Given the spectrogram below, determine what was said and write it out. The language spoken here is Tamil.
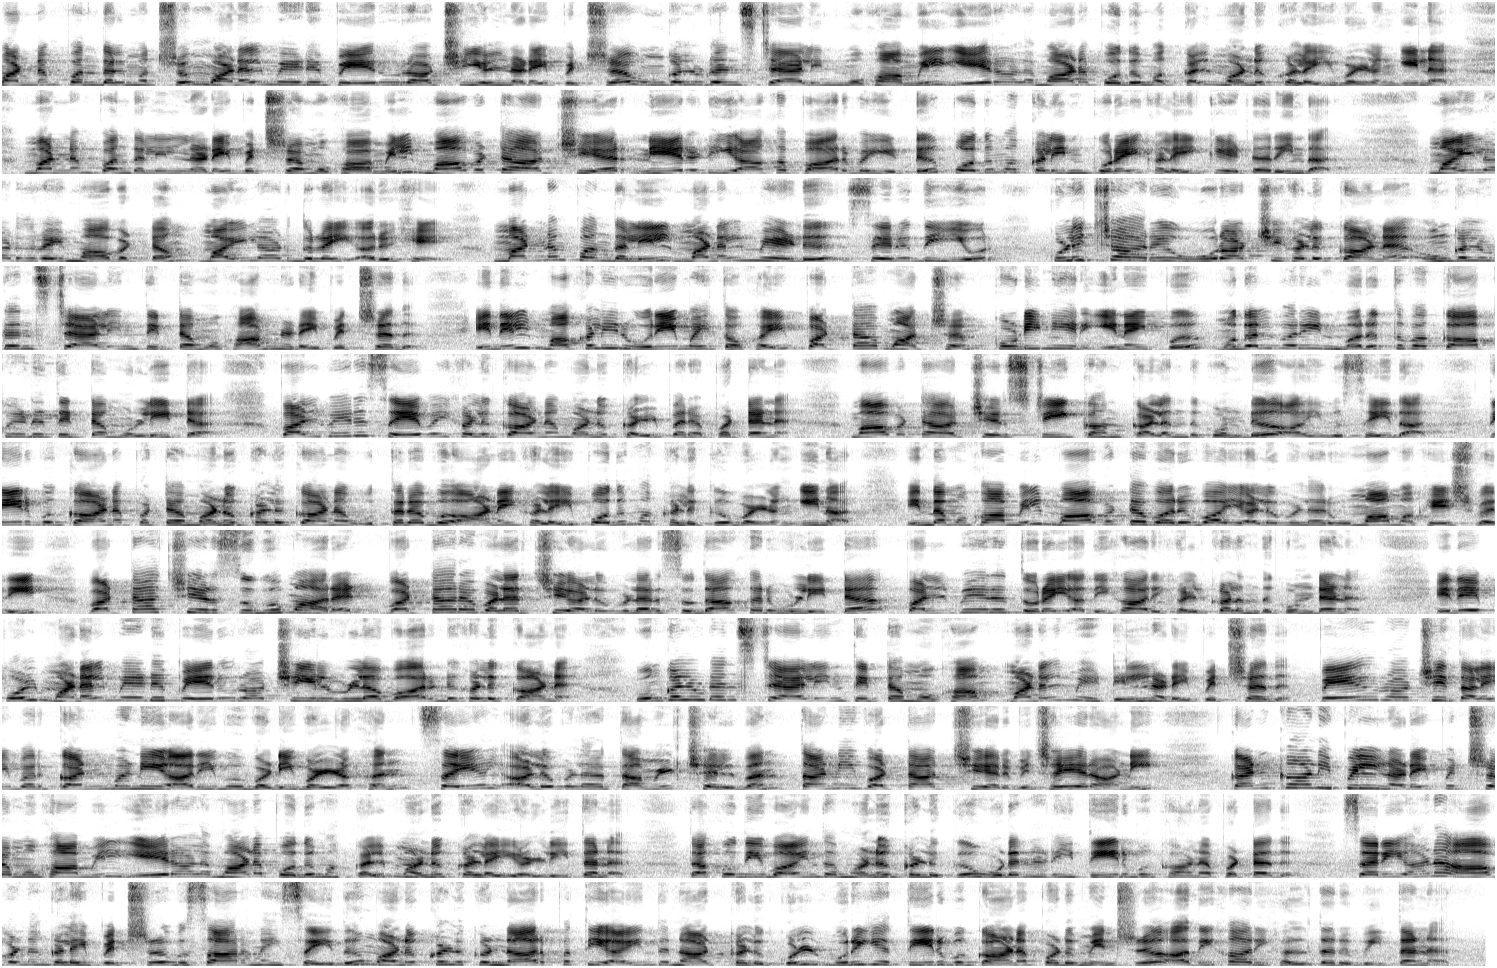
மன்னம்பந்தல் மற்றும் மணல்மேடு பேரூராட்சியில் நடைபெற்ற உங்களுடன் ஸ்டாலின் முகாமில் ஏராளமான பொதுமக்கள் மனுக்களை வழங்கினர். மன்னம்பந்தலில் நடைபெற்ற முகாமில் மாவட்ட ஆட்சியர் நேரடியாக பார்வையிட்டு பொதுமக்களின் குறைகளை கேட்டறிந்தார். மயிலாடுதுறை மாவட்டம் மயிலாடுதுறை அருகே மன்னம்பந்தலில் மணல்மேடு செருதியூர் குளிச்சாறு ஊராட்சிகளுக்கான உங்களுடன் ஸ்டாலின் திட்ட முகாம் நடைபெற்றது. இதில் மகளிர் உரிமை தொகை பட்டா மாற்றம் குடிநீர் இணைப்பு முதல்வரின் மருத்துவ காப்பீடு திட்டம் உள்ளிட்ட பல்வேறு சேவைகளுக்கான மனுக்கள் பெறப்பட்டன. மாவட்ட ஆட்சியர் ஸ்ரீகாந்த் கலந்து கொண்டு ஆய்வு செய்தார். தீர்வு காணப்பட்ட மனுக்களுக்கான உத்தரவு ஆணைகளை பொதுமக்களுக்கு வழங்கினார். இந்த முகாமில் மாவட்ட வருவாய் அலுவலர் உமா மகேஸ்வரி வட்டாட்சியர் சுகுமாரன் வட்டார வளர்ச்சி அலுவலர் சுதாகர் உள்ளிட்ட பல்வேறு துறை துறை அதிகாரிகள் கலந்து கொண்டனர். இதேபோல் மணல்மேடு பேரூராட்சியில் உள்ள வார்டுகளுக்கான உங்களுடன் ஸ்டாலின் திட்ட முகாம் மணல்மேட்டில் நடைபெற்றது. பேரூராட்சி தலைவர் கண்மணி அறிவு வடிவழகன் செயல் அலுவலர் தமிழ்ச்செல்வன் தனி வட்டாட்சியர் விஜயராணி கண்காணிப்பில் நடைபெற்ற முகாமில் ஏராளமான பொதுமக்கள் மனுக்களை அளித்தனர். தகுதி வாய்ந்த மனுக்களுக்கு உடனடி தீர்வு காணப்பட்டது. சரியான ஆவணங்களை பெற்று விசாரணை செய்து மனுக்களுக்கு நாற்பத்தி ஐந்து நாட்களுக்குள் உரிய தீர்வு காணப்படும் என்று அதிகாரிகள் தெரிவித்தனர்.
